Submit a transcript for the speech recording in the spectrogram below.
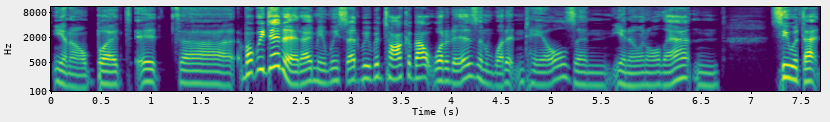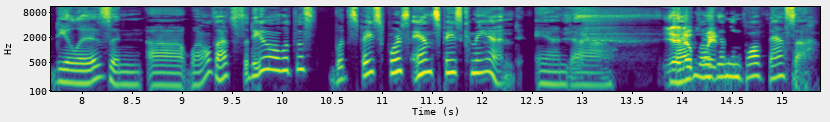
you know, but it uh but we did it. I mean, we said we would talk about what it is and what it entails and you know and all that and see what that deal is and uh well, that's the deal with this with Space Force and Space Command and uh Yeah, no point. them involve NASA.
